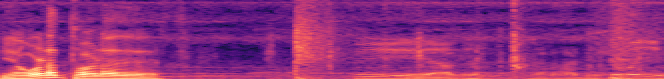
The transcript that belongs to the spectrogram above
एवढा थोडा आहे. ते अगं राधिका पाहिजे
